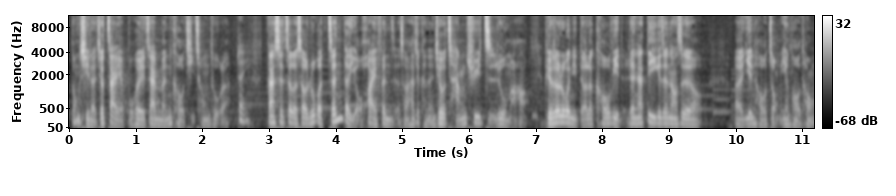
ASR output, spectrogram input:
东西了，就再也不会在门口起冲突了。对。但是这个时候，如果真的有坏分子的时候，他就可能就长驱直入嘛？哈，比如说，如果你得了 COVID，人家第一个症状是。呃，咽喉肿、咽喉痛，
